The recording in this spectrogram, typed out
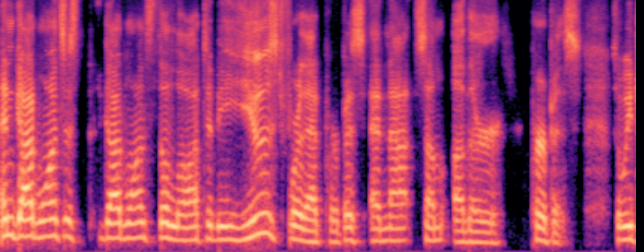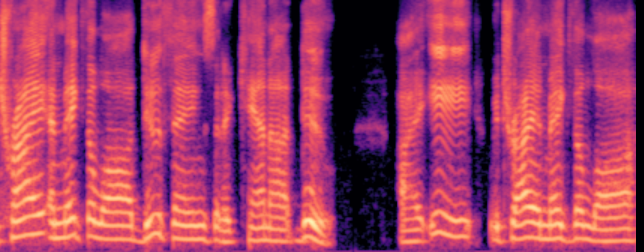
And God wants us, God wants the law to be used for that purpose and not some other purpose. So we try and make the law do things that it cannot do, i.e., we try and make the law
